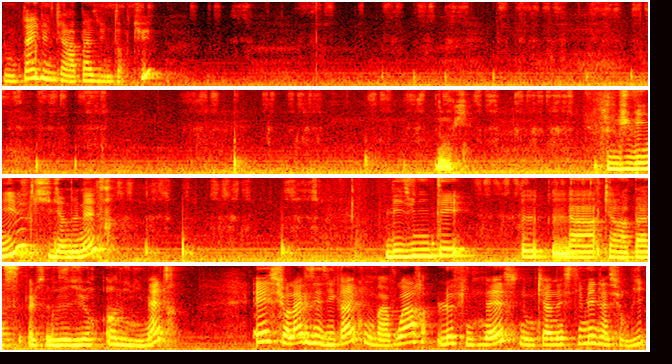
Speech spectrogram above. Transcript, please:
Donc taille d'une carapace d'une tortue. Donc une juvénile qui vient de naître. Les unités, euh, la carapace, elle se mesure en millimètres. Et sur l'axe des Y, on va voir le fitness, donc un estimé de la survie,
